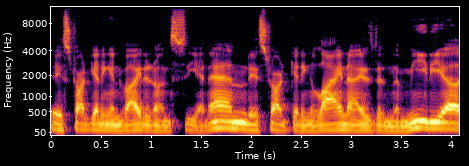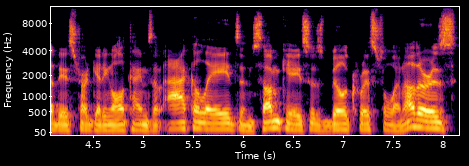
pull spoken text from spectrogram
They start getting invited on CNN. They start getting lionized in the media. They start getting all kinds of accolades. In some cases, Bill Kristol and others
